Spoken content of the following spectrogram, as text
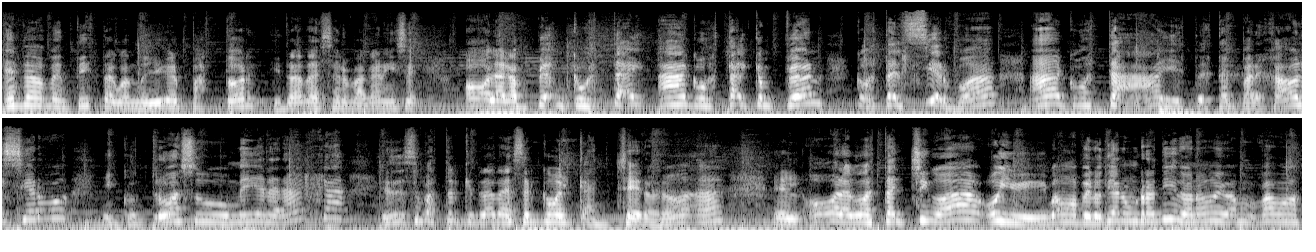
Es de adventista cuando llega el pastor y trata de ser bacán y dice, hola campeón, ¿cómo estáis? Ah, ¿cómo está el campeón? ¿Cómo está el siervo? Ah, ah ¿cómo está? Ah, y está, emparejado el siervo y encontró a su media naranja. Es ese pastor que trata de ser como el canchero, ¿no? Ah, el, hola, ¿cómo están chicos? Ah, oye, vamos a pelotear un ratito, ¿no? Y vamos, vamos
